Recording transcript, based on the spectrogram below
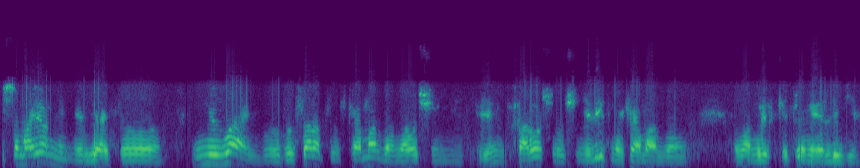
Если мое мнение взять, то ну, не знаю, вот Саратовская команда, она очень э, хорошая, очень элитная команда в английской премьер-лиге.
